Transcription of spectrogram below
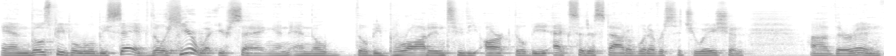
and those people will be saved. They'll hear what you're saying, and and they'll they'll be brought into the ark. They'll be exodused out of whatever situation uh, they're in.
